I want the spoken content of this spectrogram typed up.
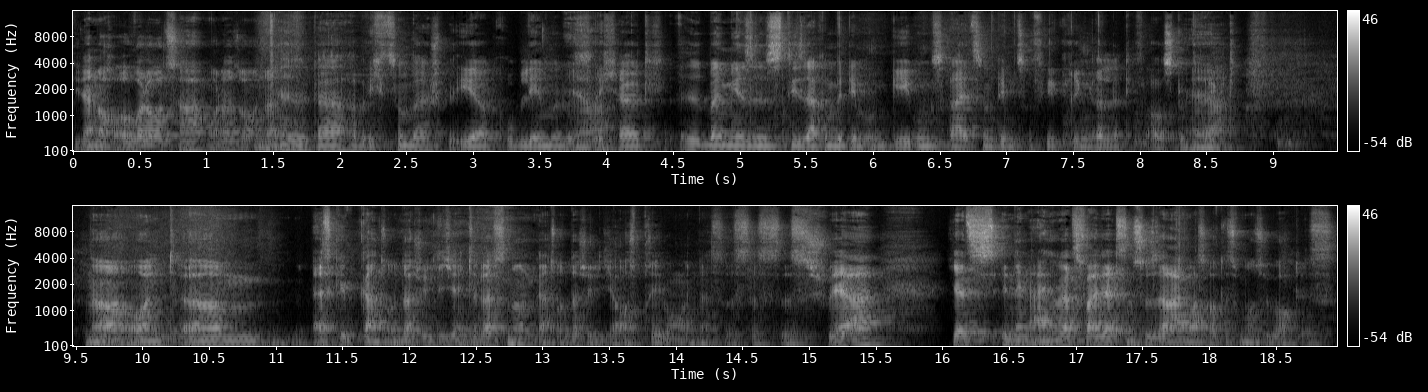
die dann auch Overloads haben oder so. Ne? Also da habe ich zum Beispiel eher Probleme, dass ja. ich halt, äh, bei mir ist die Sache mit dem Umgebungsreiz und dem zu viel kriegen relativ ausgeprägt. Ja. Ne? Und ähm, es gibt ganz unterschiedliche Interessen und ganz unterschiedliche Ausprägungen. Das ist, das ist schwer, jetzt in den ein oder zwei Sätzen zu sagen, was Autismus überhaupt ist.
